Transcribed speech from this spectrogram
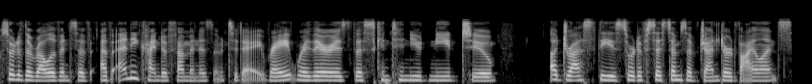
sort of the relevance of, of any kind of feminism today right? Where there is this continued need to address these sort of systems of gendered violence,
